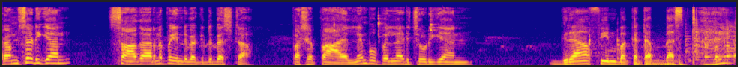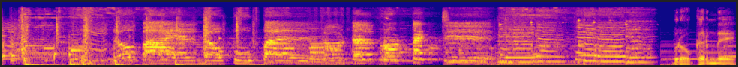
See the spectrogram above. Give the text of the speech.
ഡ്രംസ് അടിക്കാൻ സാധാരണ പെയിന്റ് ബക്കറ്റ് ബെസ്റ്റാ പക്ഷെ പായലിനെയും പൂപ്പലിനെ അടിച്ചോടിക്കാൻ ഗ്രാഫീൻ ബക്കറ്റ് ബെസ്റ്റ്. ബ്രോക്കറിന്റെ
